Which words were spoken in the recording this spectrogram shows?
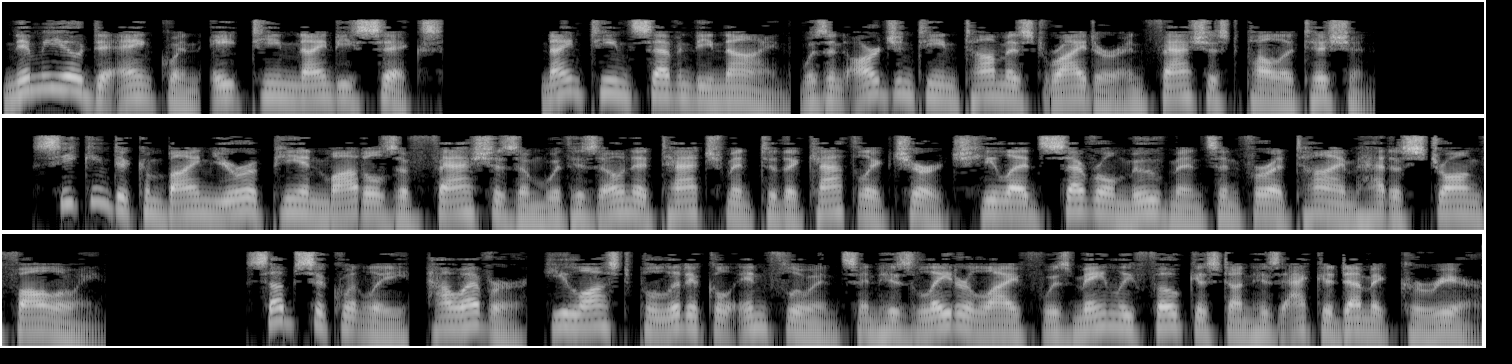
Nimio de Anquin (1896–1979) was an Argentine Thomist writer and fascist politician. Seeking to combine European models of fascism with his own attachment to the Catholic Church he led several movements and for a time had a strong following. Subsequently, however, he lost political influence and his later life was mainly focused on his academic career.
